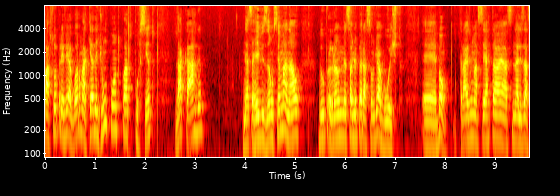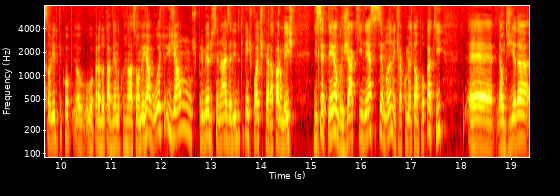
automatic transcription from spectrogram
passou a prever agora uma queda de 1,4% da carga nessa revisão semanal do Programa Mensal de Operação de agosto. É, bom, traz uma certa sinalização ali do que o operador está vendo com relação ao mês de agosto e já uns primeiros sinais ali do que a gente pode esperar para o mês de setembro, já que nessa semana, a gente vai comentar um pouco aqui, é, é o dia da.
